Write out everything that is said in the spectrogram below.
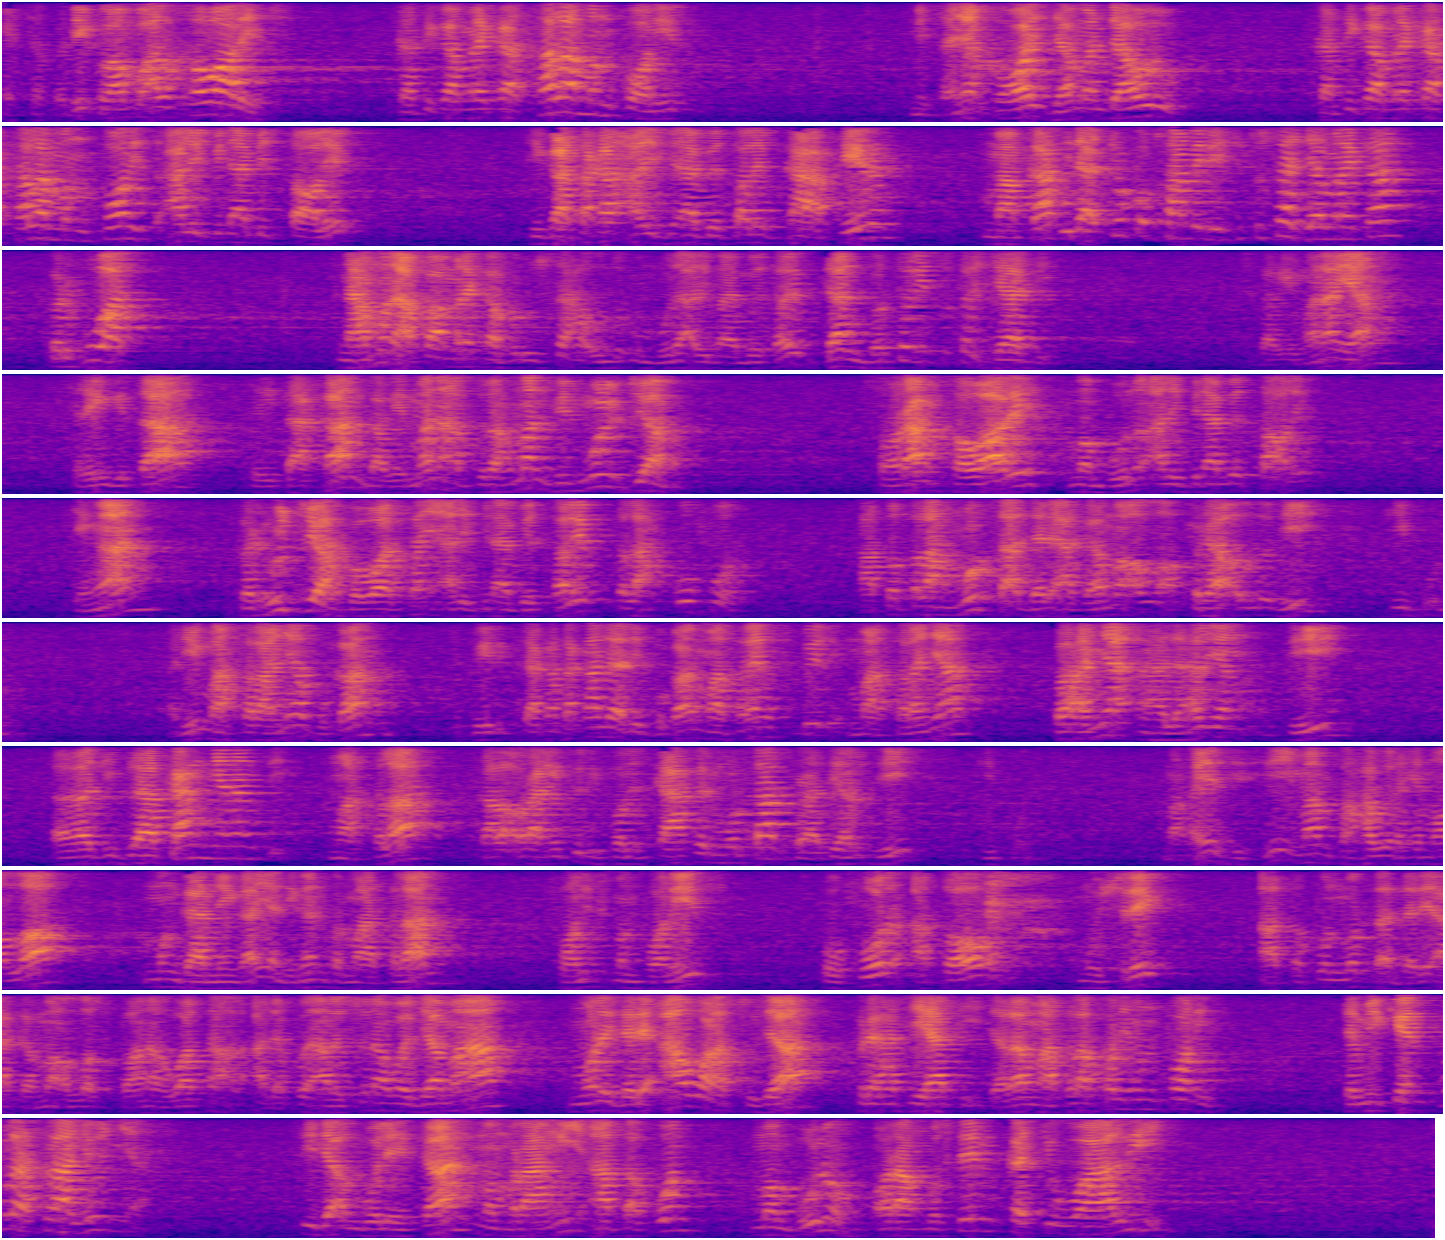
Eh, seperti kelompok Al-Khawarij. Ketika mereka salah menfonis, misalnya Khawarij zaman dahulu, ketika mereka salah menfonis Ali bin Abi Thalib, dikatakan Ali bin Abi Thalib kafir, maka tidak cukup sampai di situ saja mereka berbuat. Namun apa mereka berusaha untuk membunuh Ali bin Abi Thalib dan betul itu terjadi. Sebagaimana yang sering kita ceritakan bagaimana Abdurrahman bin Muljam seorang khawarij membunuh Ali bin Abi Thalib dengan berhujah bahwasanya Ali bin Abi Thalib telah kufur atau telah murtad dari agama Allah berhak untuk dibunuh. Jadi masalahnya bukan seperti kita katakan tadi bukan masalah yang sepele, masalahnya banyak hal-hal yang di e, di belakangnya nanti. Masalah kalau orang itu difonis kafir murtad berarti harus dibunuh. Makanya di sini Imam Tahawi rahimahullah menggandengkannya dengan permasalahan fonis menfonis kufur atau musyrik ataupun murtad dari agama Allah Subhanahu wa taala. Adapun Ahlussunnah wal Jamaah mulai dari awal sudah berhati-hati dalam masalah fonis menfonis. Demikian pula selanjutnya tidak membolehkan memerangi ataupun membunuh orang muslim kecuali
